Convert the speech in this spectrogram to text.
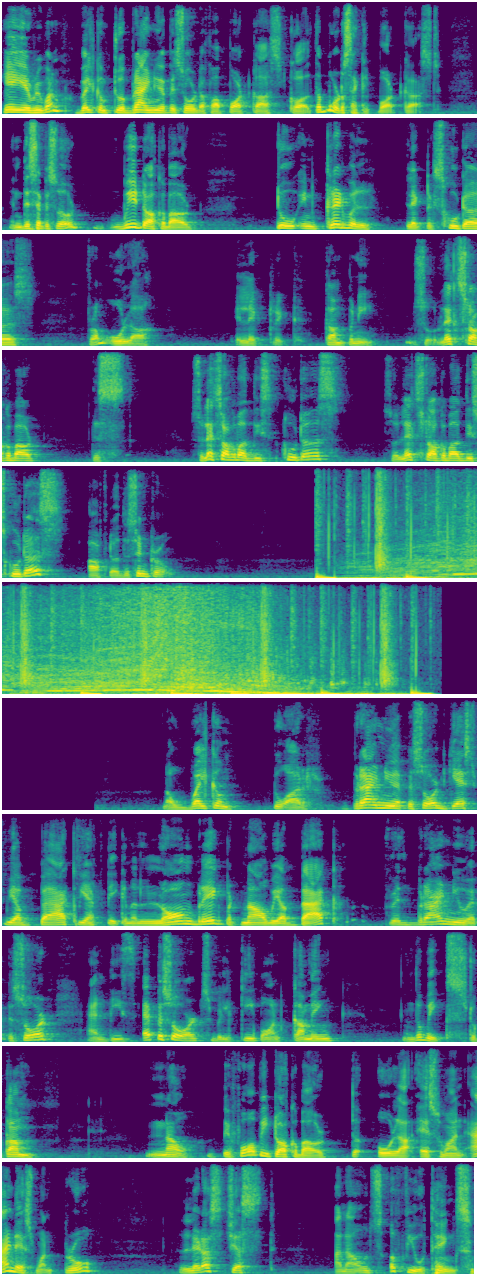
Hey everyone, welcome to a brand new episode of our podcast called the Motopsychcle Podcast. In this episode, we talk about two incredible electric scooters from Ola Electric Company. So let's talk about this. So let's talk about these scooters. So let's talk about these scooters after this intro. Now, welcome to our brand new episode. Yes, we are back. We have taken a long break, but now we are back with brand new episode, and these episodes will keep on coming in the weeks to come. Now, before we talk about the Ola S1 and S1 Pro, let us just announce a few things.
